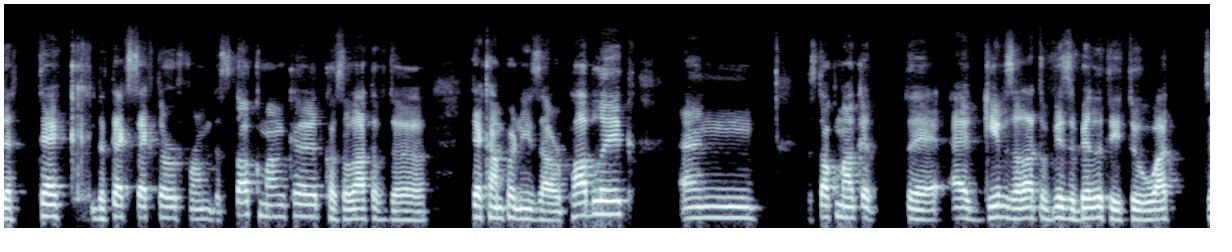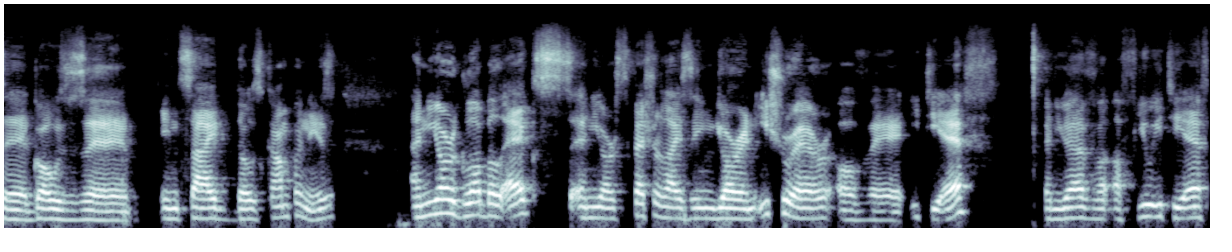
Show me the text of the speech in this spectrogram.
the tech the tech sector from the stock market because a lot of the tech companies are public and the stock market gives a lot of visibility to what uh, goes inside those companies. And you're global x and you're specializing you're an issuer of uh, etf and you have a few etf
